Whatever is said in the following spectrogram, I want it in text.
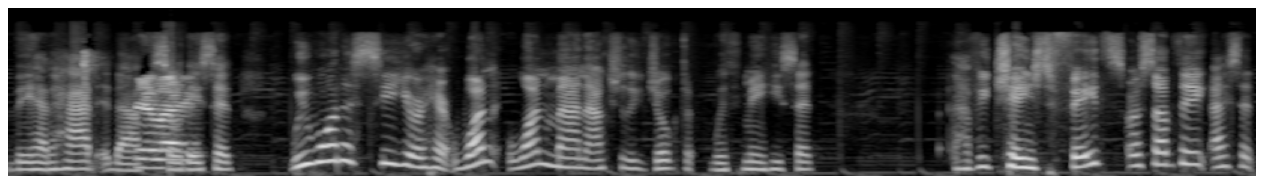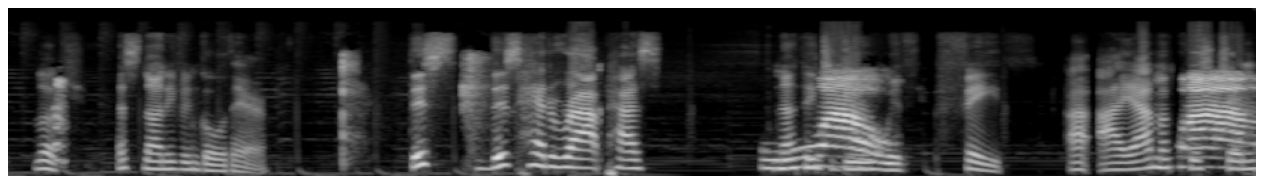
they had had enough. They're so they said, "We want to see your hair." One one man actually joked with me. He said, "Have you changed faiths or something?" I said, "Look, let's not even go there. This this head wrap has nothing to do with faith. I, I am a Christian.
